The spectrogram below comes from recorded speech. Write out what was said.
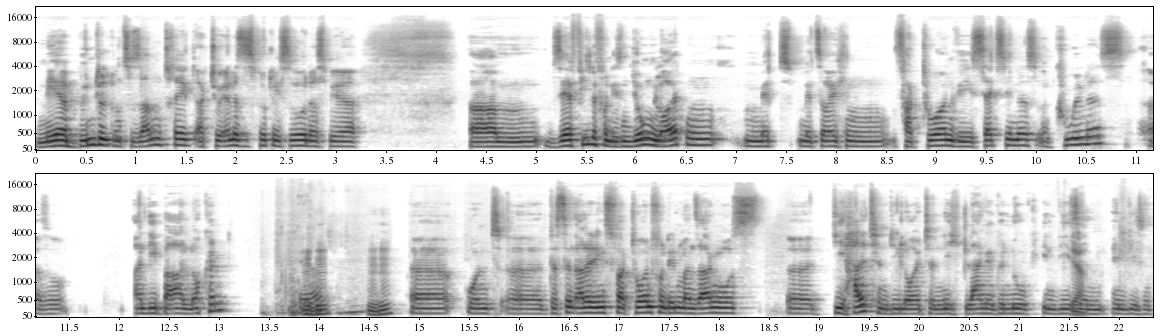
mehr bündelt und zusammenträgt. Aktuell ist es wirklich so, dass wir ähm, sehr viele von diesen jungen Leuten mit, mit solchen Faktoren wie Sexiness und Coolness, also an die Bar locken. Ja? Mhm. Mhm. Äh, und äh, das sind allerdings Faktoren, von denen man sagen muss, äh, die halten die Leute nicht lange genug in diesem, in diesem.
